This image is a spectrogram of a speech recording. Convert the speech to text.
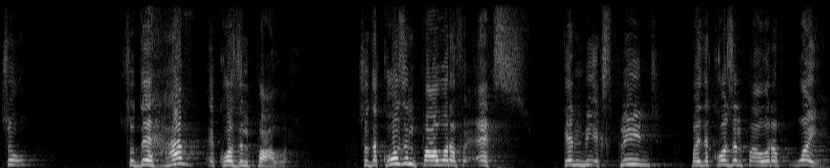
So, so they have a causal power. So, the causal power of x can be explained by the causal power of y.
